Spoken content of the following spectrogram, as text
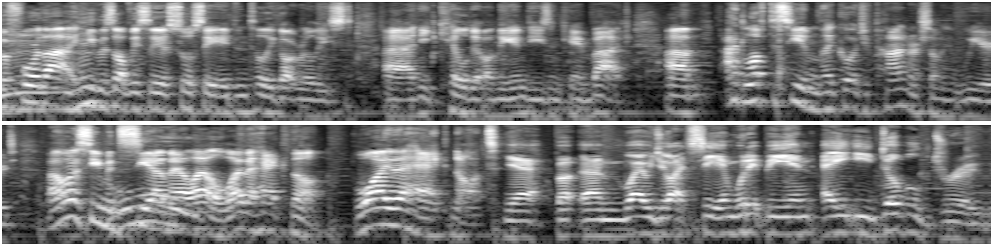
Before that, Mm-hmm. he was obviously associated until he got released, uh, and he killed it on the Indies and came back. Um, I'd love to see him like go to Japan or something weird. I want to see him in CMLL. Why the heck not? Why the heck not? Yeah, but um, where would you like to see him? Would it be in AE Double Drew?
